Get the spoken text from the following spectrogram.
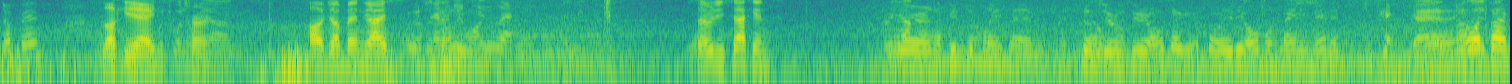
Jump in. Lucky egg. Which one Turn. are Oh, jump in, guys. Oh, we on? There's only 72 left. 70 seconds. We were in a pizza place and it's still Oh. zero zero. I was it's already almost 90 minutes. Yeah, And at what time?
